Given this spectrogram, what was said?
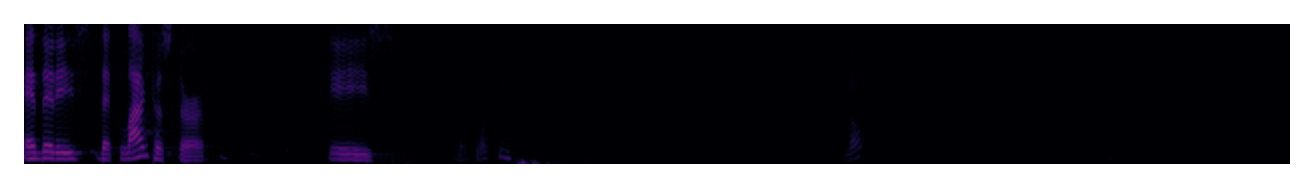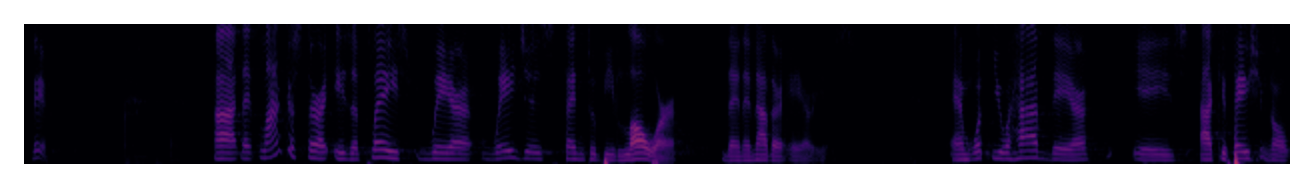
And that is that Lancaster is, is that working? Uh, that Lancaster is a place where wages tend to be lower than in other areas. And what you have there is occupational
